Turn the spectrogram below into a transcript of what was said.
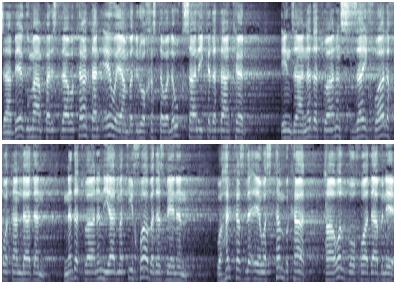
جا بێگومان پەرستراوەکانتان ئێوەیان بە درۆخستەوە لەو قسانەی کە دەتان کرد ئینجا نەدەتوانن سزای خوا لە خۆتان لادەن نەدەتوانن یارمەتی خوا بەدەست بێنن و هەر کەس لە ئێوەستەم بکات هاوڵ بۆ خوادا بنێ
